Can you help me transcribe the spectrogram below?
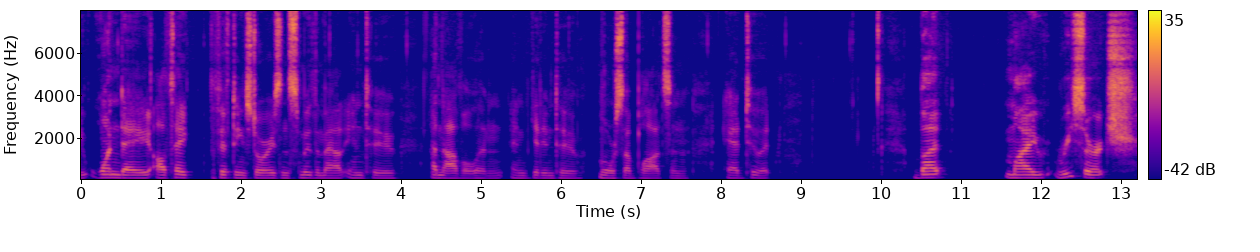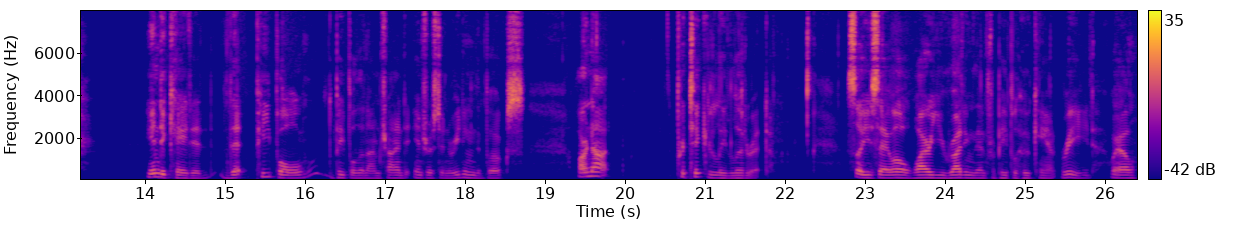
one day I'll take the 15 stories and smooth them out into a novel and, and get into more subplots and add to it. But my research indicated that people, the people that I'm trying to interest in reading the books, are not particularly literate. So you say, well, why are you writing then for people who can't read? Well,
